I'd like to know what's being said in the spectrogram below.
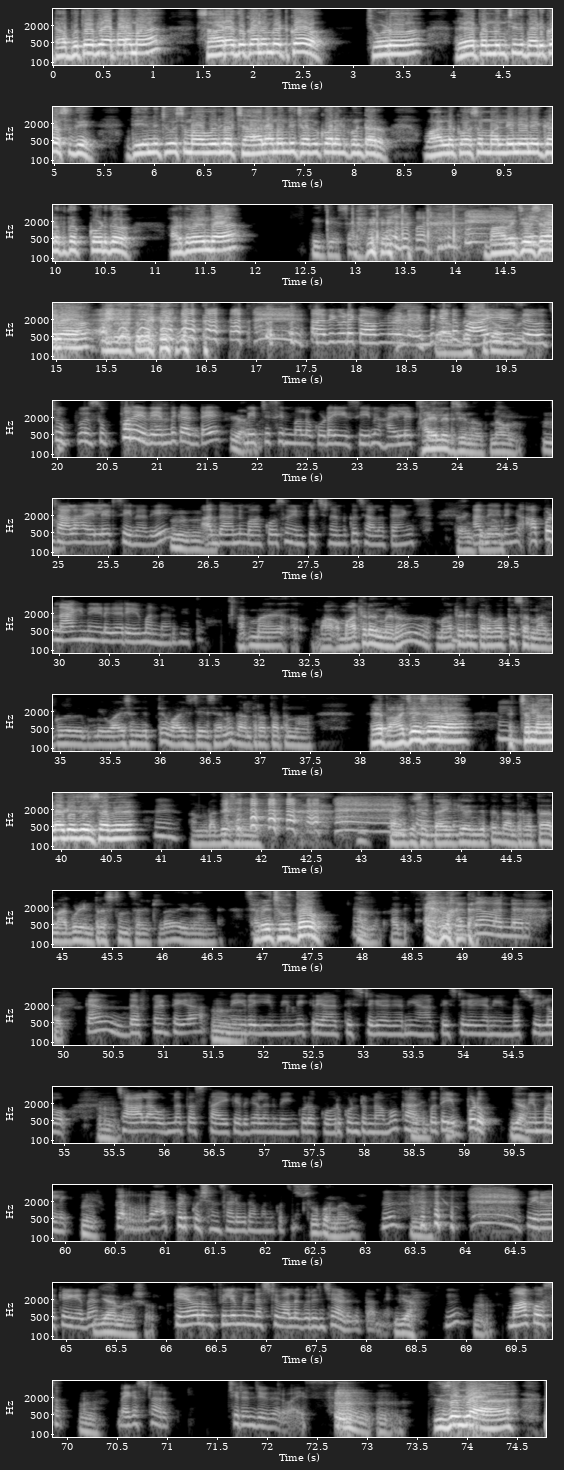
డబ్బుతో వ్యాపారమా? సారా దుకాణం పెట్టుకో. చూడు రేపటి నుంచి ఇది బడికి వస్తుంది. దీన్ని చూసి మా ఊర్లో చాలా మంది చదువుకోవాలనుకుంటారు. వాళ్ళ కోసం మళ్ళీ నేను గడప తొక్కకూడదు. అర్థమైందా? ఇది చేశాను బాగా చేసావురా. అది కూడా కాంప్లిమెంట్. ఎందుకంటే బాగా. చేసావు సూపర్ సూపర్ ఇది. ఎందుకంటే. మిర్చి సినిమాలో కూడా ఈ సీన్ హైలైట్ హైలైట్ సీన్ అవుతుంది. అవును. చాలా హైలైట్ సీన్ అది. ఆ దాన్ని మా కోసం వినిపించినందుకు చాలా థ్యాంక్స్. అదే విధంగా అప్పుడు నాగినేడు గారు ఏమన్నారు మీతో? మాట్లాడాను మేడం. మాట్లాడిన తర్వాత సార్ నాకు మీ వాయిస్ అని చెప్తే వాయిస్ చేశాను. దాని తర్వాత అతను ఏ బాగా చేసావురా? ఉమ్. అచ్చ నాలాగే చేసావే. అన్నాడు. అదే thank you sir thank you అని చెప్పి దాని తర్వాత నాకు కూడా ఇంట్రెస్ట్ ఉంది సార్ ఇట్లా. ఇదే అంటే సరే చూద్దాం. అది. కానీ డెఫినెట్గా. మీరు ఈ మిమిక్రీ ఆర్టిస్ట్గా గానీ ఆర్టిస్ట్గా గానీ ఇండస్ట్రీలో. చాలా ఉన్నత స్థాయికి ఎదగాలని మేము కూడా కోరుకుంటున్నాము కాకపోతే. ఇప్పుడు. మిమ్మల్ని ఉమ్. ఒక ర్యాపిడ్ క్వశ్చన్స్ అడుగుదాం అనుకుంటున్నాం సూపర్ మేడం మీరు ఓకే కదా కేవలం ఫిలిం ఇండస్ట్రీ వాళ్ళ గురించే అడుగుతాను నేను. మా కోసం. మెగాస్టార్ చిరంజీవి గారి వాయిస్ నిజంగా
